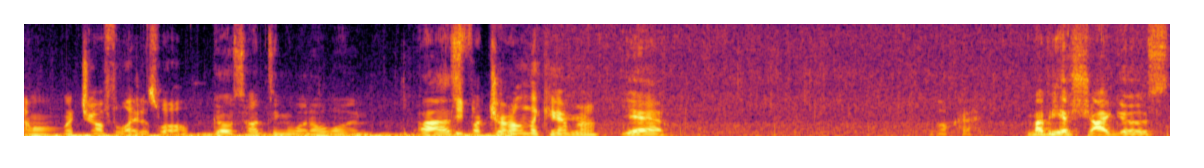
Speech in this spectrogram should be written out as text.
I'm gonna turn off the light as well. Ghost hunting 101. Ah, that's Did you turn on the camera? Yeah, Okay. might be a shy ghost.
